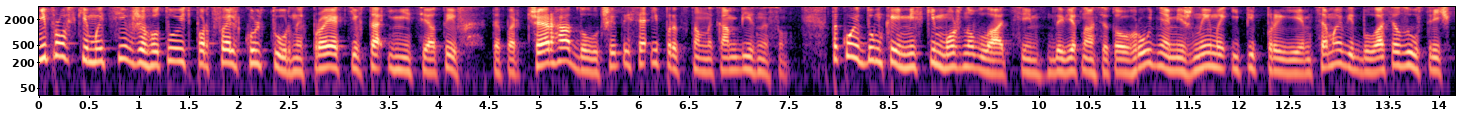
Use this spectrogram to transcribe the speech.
Дніпровські митці вже готують портфель культурних проєктів та ініціатив. Тепер черга долучитися і представникам бізнесу. Такої думки міські можновладці. 19 грудня між ними і підприємцями відбулася зустріч.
